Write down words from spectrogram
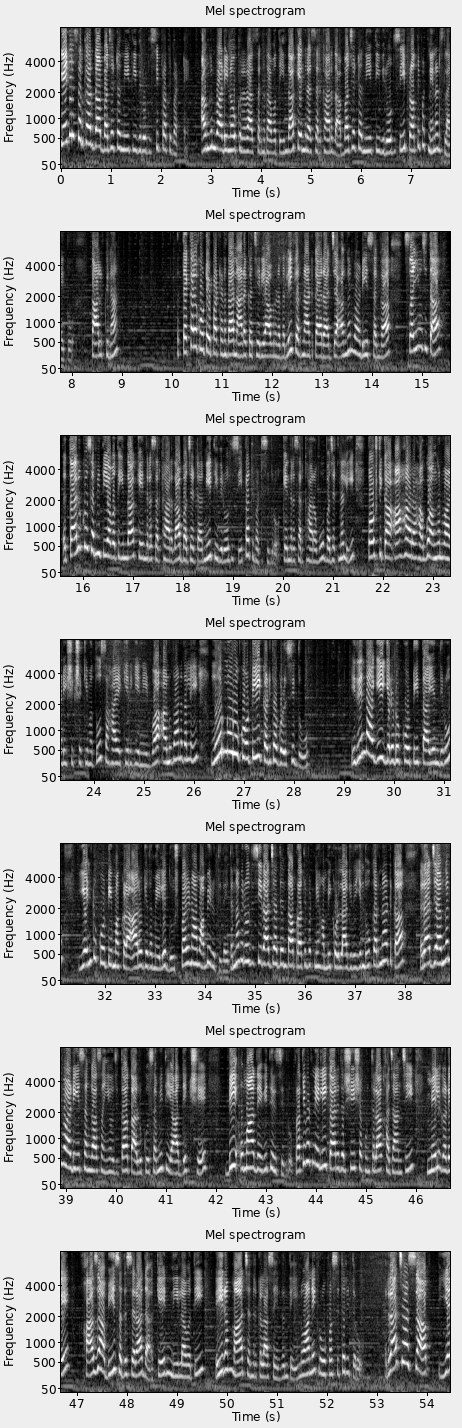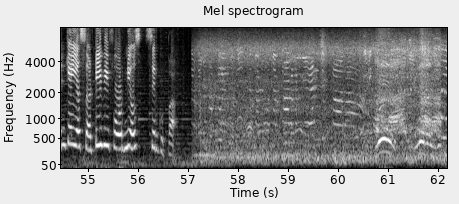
ಕೇಂದ್ರ ಸರ್ಕಾರದ ಬಜೆಟ್ ನೀತಿ ವಿರೋಧಿಸಿ ಪ್ರತಿಭಟನೆ. ಅಂಗನವಾಡಿ ನೌಕರರ ಸಂಘದ ವತಿಯಿಂದ ಕೇಂದ್ರ ಸರ್ಕಾರದ ಬಜೆಟ್ ನೀತಿ ವಿರೋಧಿಸಿ ಪ್ರತಿಭಟನೆ ನಡೆಸಲಾಯಿತು. ತಾಲೂಕಿನ ತೆಕ್ಕಲಕೋಟೆ ಪಟ್ಟಣದ ನಾಡ ಕಚೇರಿ ಆವರಣದಲ್ಲಿ ಕರ್ನಾಟಕ ರಾಜ್ಯ ಅಂಗನವಾಡಿ ಸಂಘ ಸಂಯೋಜಿತ ತಾಲೂಕು ಸಮಿತಿಯ ವತಿಯಿಂದ ಕೇಂದ್ರ ಸರ್ಕಾರದ ಬಜೆಟ್ ನೀತಿ ವಿರೋಧಿಸಿ ಪ್ರತಿಭಟಿಸಿದರು. ಕೇಂದ್ರ ಸರ್ಕಾರವು ಬಜೆಟ್ನಲ್ಲಿ ಪೌಷ್ಟಿಕ ಆಹಾರ ಹಾಗೂ ಅಂಗನವಾಡಿ ಶಿಕ್ಷಕಿ ಮತ್ತು ಸಹಾಯಕಿಯರಿಗೆ ನೀಡುವ ಅನುದಾನದಲ್ಲಿ ಮೂರ್ನೂರು ಕೋಟಿ ಕಡಿತಗೊಳಿಸಿದ್ದು. ಇದರಿಂದಾಗಿ ಎರಡು ಕೋಟಿ ತಾಯಂದಿರು, ಎಂಟು ಕೋಟಿ ಮಕ್ಕಳ ಆರೋಗ್ಯದ ಮೇಲೆ ದುಷ್ಪರಿಣಾಮ ಬೀರುತ್ತಿದೆ. ಇದನ್ನು ವಿರೋಧಿಸಿ ರಾಜ್ಯಾದ್ಯಂತ ಪ್ರತಿಭಟನೆ ಹಮ್ಮಿಕೊಳ್ಳಲಾಗಿದೆ ಎಂದು ಕರ್ನಾಟಕ ರಾಜ್ಯ ಅಂಗನವಾಡಿ ಸಂಘ ಸಂಯೋಜಿತ ತಾಲೂಕು ಸಮಿತಿಯ ಅಧ್ಯಕ್ಷೆ ಬಿ. ಉಮಾದೇವಿ ತಿಳಿಸಿದರು. ಪ್ರತಿಭಟನೆಯಲ್ಲಿ ಕಾರ್ಯದರ್ಶಿ ಶಕುಂತಲಾ ಖಜಾಂಚಿ, ಮೇಲ್ಗಡೆ ಖಾಜಾಬಿ ಸದಸ್ಯರಾದ ಕೆ. ನೀಲಾವತಿ, ಈರಮ್ಮ, ಚಂದ್ರಕಲಾ ಸೇರಿದಂತೆ ಇನ್ನೂ ಅನೇಕರು ಉಪಸ್ಥಿತರಿದ್ದರು. Raja Sab NKS TV four news, Siruguppa. Yeah. Yeah.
